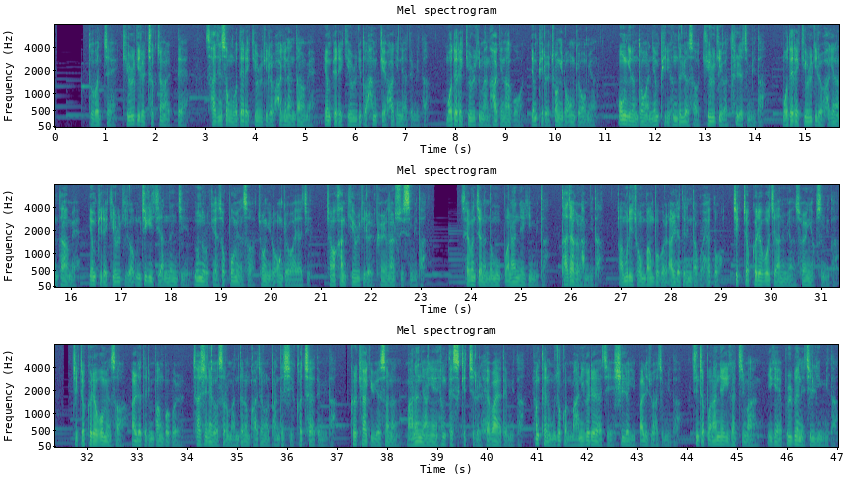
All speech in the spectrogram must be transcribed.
두 번째, 기울기를 측정할 때 사진 속 모델의 기울기를 확인한 다음에 연필의 기울기도 함께 확인해야 됩니다. 모델의 기울기만 확인하고 연필을 종이로 옮겨오면 옮기는 동안 연필이 흔들려서 기울기가 틀려집니다. 모델의 기울기를 확인한 다음에 연필의 기울기가 움직이지 않는지 눈으로 계속 보면서 종이로 옮겨와야지 정확한 기울기를 표현할 수 있습니다. 세 번째는 너무 뻔한 얘기입니다. 다작을 합니다. 아무리 좋은 방법을 알려드린다고 해도 직접 그려보지 않으면 소용이 없습니다. 직접 그려보면서 알려드린 방법을 자신의 것으로 만드는 과정을 반드시 거쳐야 됩니다. 그렇게 하기 위해서는 많은 양의 형태 스케치를 해봐야 됩니다. 형태는 무조건 많이 그려야지 실력이 빨리 좋아집니다. 진짜 뻔한 얘기 같지만 이게 불변의 진리입니다.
